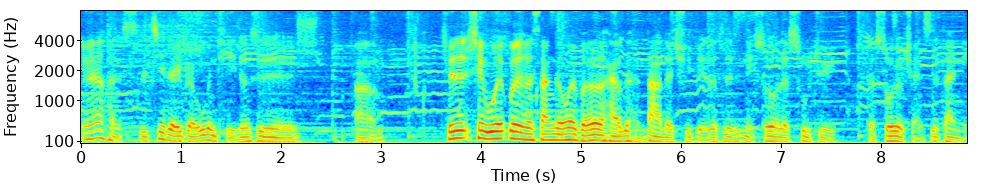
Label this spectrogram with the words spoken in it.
因为很实际的一个问题就是，嗯，其实现 Web Web 三跟 Web 二还有个很大的区别，就是你所有的数据的所有权是在你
